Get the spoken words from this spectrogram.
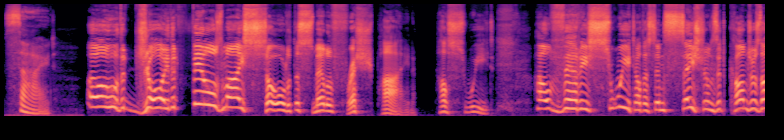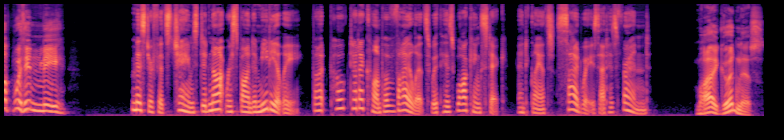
sighed. Oh, the joy that fills my soul at the smell of fresh pine! How sweet, how very sweet are the sensations it conjures up within me! Mr. Fitzjames did not respond immediately, but poked at a clump of violets with his walking stick and glanced sideways at his friend. My goodness!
